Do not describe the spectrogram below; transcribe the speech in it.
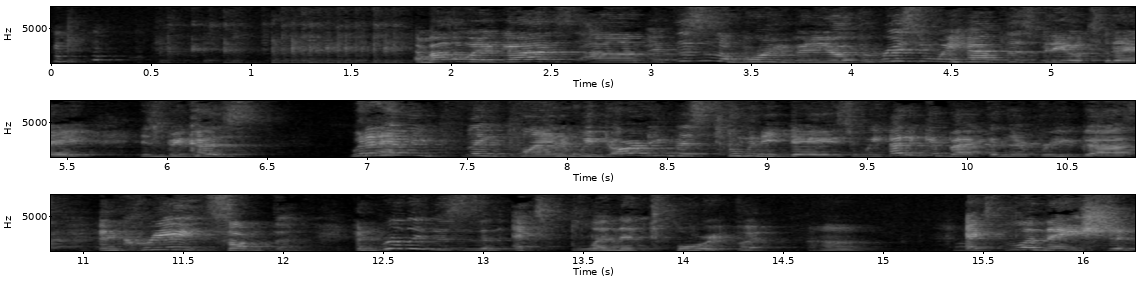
And by the way, guys, um, if this is a boring video, the reason we have this video today is because we didn't have anything planned and we'd already missed too many days, so we had to get back in there for you guys and create something. And really, this is an explanatory, what, huh? Explanation,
